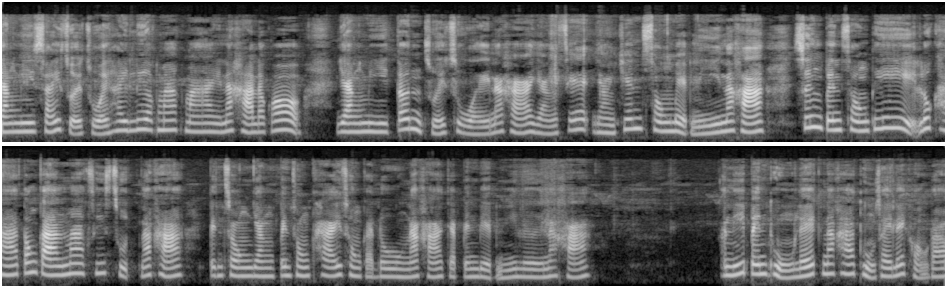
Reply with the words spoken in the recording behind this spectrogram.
ยังมีไซส์สวยๆให้เลือกมากมายนะคะ แล้วก็ยังมีต้นสวยๆนะคะ อย่างเช่นอย่างเช่นทรงแบบนี้นะคะ ซึ่งเป็นทรงที่ลูกค้าต้องการมากที่สุดนะคะ เป็นทรงยังเป็นทรงคล้ายทรงกระโดงนะคะ จะเป็นแบบนี้เลยนะคะ อันนี้เป็นถุงเล็กนะคะ ถุงไซส์เล็กของเรา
